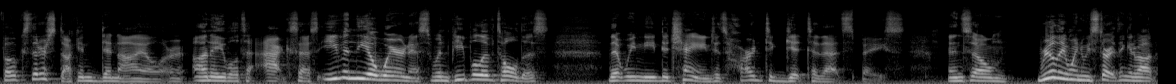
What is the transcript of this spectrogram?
folks that are stuck in denial or unable to access even the awareness when people have told us that we need to change. It's hard to get to that space. And so, really, when we start thinking about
